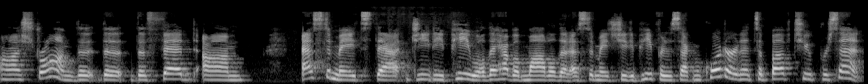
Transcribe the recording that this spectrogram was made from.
uh, strong. The the the Fed um, estimates that GDP, well, they have a model that estimates GDP for the second quarter and it's above 2%.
